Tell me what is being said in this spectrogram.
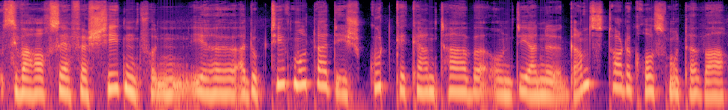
Sie war auch sehr verschieden von ihrer Adoptivmutter, die ich gut gekannt habe und die eine ganz tolle Großmutter war.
